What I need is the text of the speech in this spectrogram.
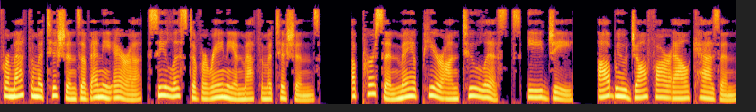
For mathematicians of any era, see List of Iranian mathematicians. A person may appear on two lists, e.g. Abu Ja'far al-Khazin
